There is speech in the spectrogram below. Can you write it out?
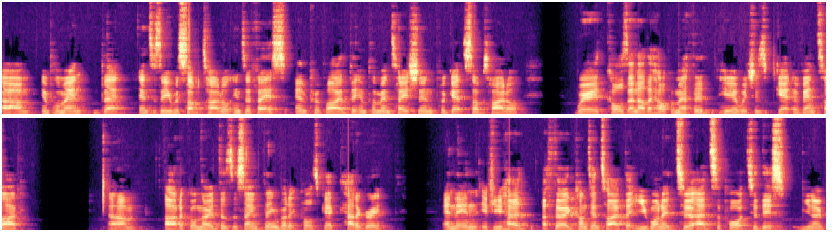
um, implement that entity with subtitle interface and provide the implementation for get subtitle, where it calls another helper method here, which is get event type. Um, article node does the same thing, but it calls get category. And then if you had a third content type that you wanted to add support to this, you know,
